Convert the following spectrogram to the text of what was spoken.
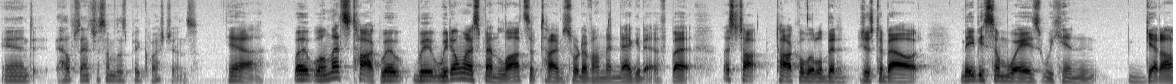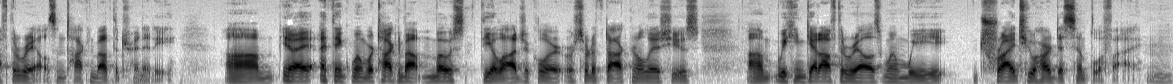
and helps answer some of those big questions. Yeah. Well, well let's talk. We, we, we don't want to spend lots of time sort of on the negative, but let's talk talk a little bit just about maybe some ways we can get off the rails in talking about the Trinity. Um, you know, I, I, think when we're talking about most theological or, or sort of doctrinal issues, um, we can get off the rails when we try too hard to simplify. Mm.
